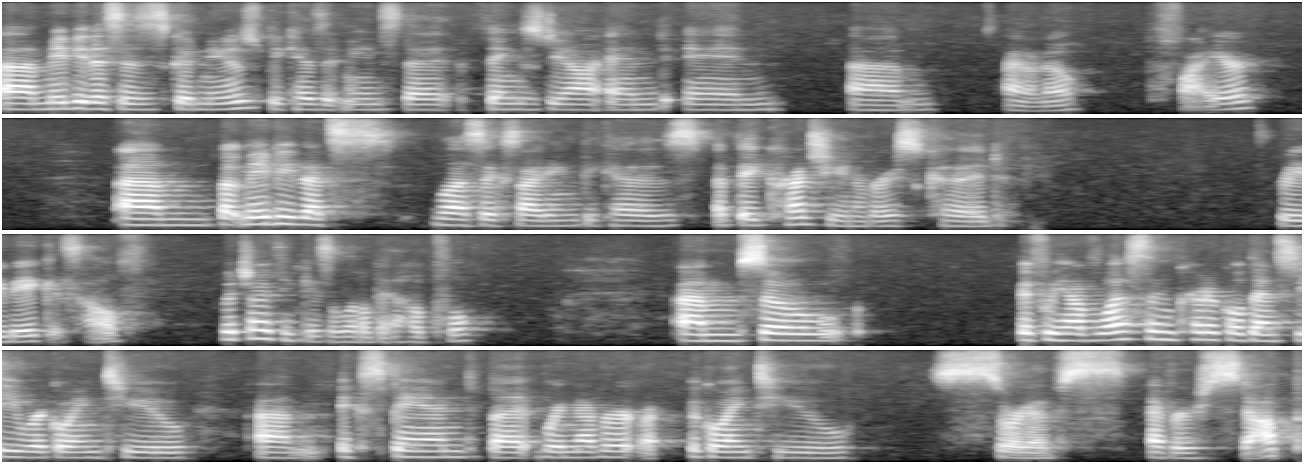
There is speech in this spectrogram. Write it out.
Uh, maybe this is good news because it means that things do not end in, um, I don't know, fire. Um, but maybe that's less exciting because a big crunch universe could rebake itself, which I think is a little bit hopeful. Um, so if we have less than critical density, we're going to um, expand, but we're never going to sort of ever stop,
